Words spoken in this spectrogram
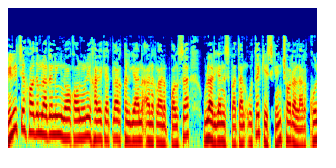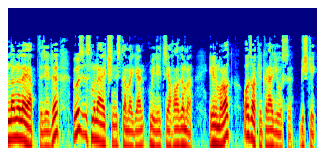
militsiya xodimlarining noqonuniy harakatlar qilgani aniqlanib qolsa ularga nisbatan o'ta keskin choralar qo'llanilayapti dedi o'z ismini aytishni istamagan militsiya xodimi elmurod ozodlik radiosi bishkek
